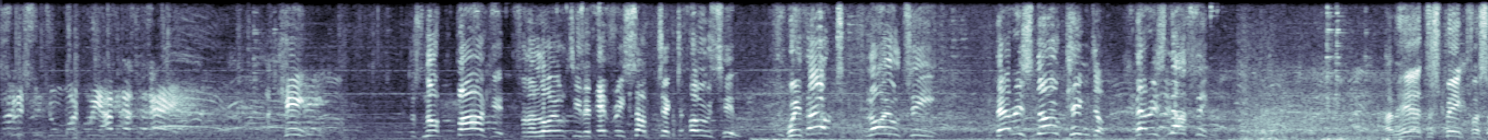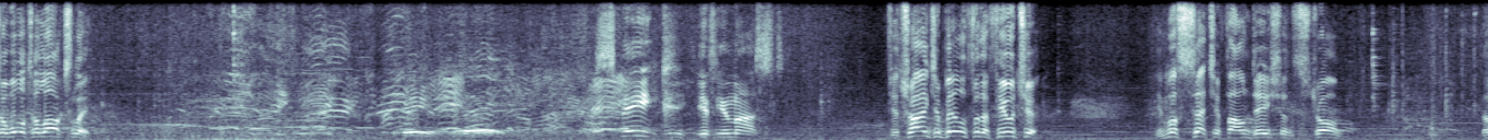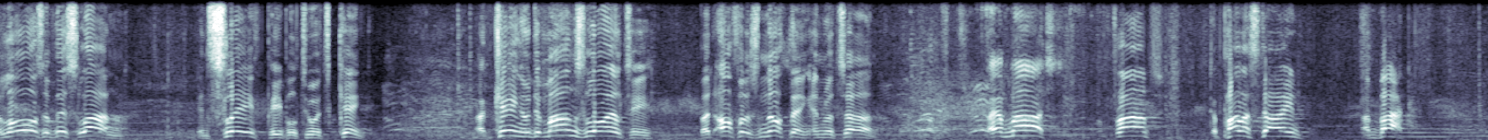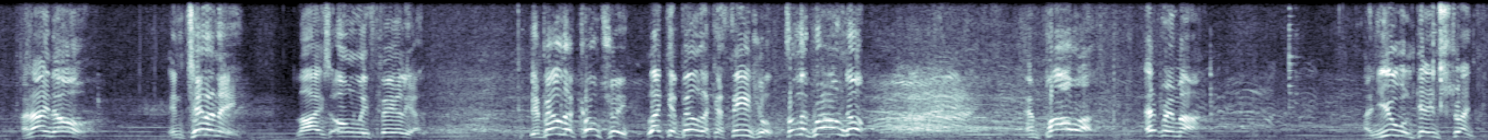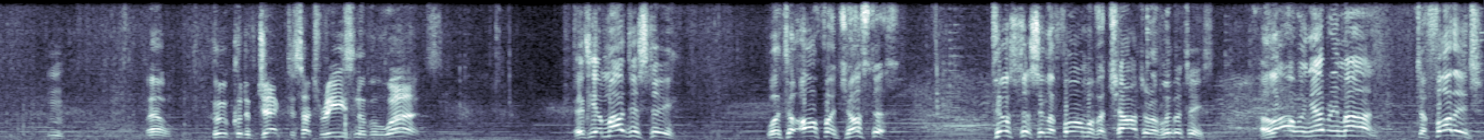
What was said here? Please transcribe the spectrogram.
must listen to what we have to say. A king does not bargain for the loyalty that every subject owes him. Without loyalty, there is no kingdom. There is nothing. I'm here to speak for Sir Walter Loxley. Speak, if you must. If you're trying to build for the future, you must set your foundations strong. The laws of this land enslave people to its king. A king who demands loyalty but offers nothing in return. I have marched from France to Palestine and back. And I know in tyranny lies only failure. You build a country like you build a cathedral from the ground up. Empower every man, and you will gain strength. Mm. Well, who could object to such reasonable words? If your majesty were to offer justice, justice in the form of a charter of liberties, allowing every man to forage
